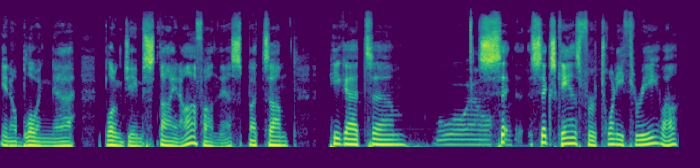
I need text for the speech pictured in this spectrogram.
you know blowing uh, blowing James Stein off on this, but um, he got um, Well, si- six cans for twenty three. Well,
